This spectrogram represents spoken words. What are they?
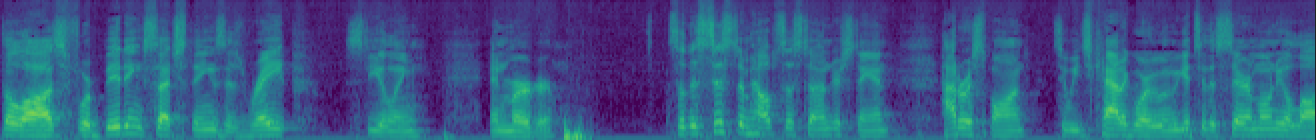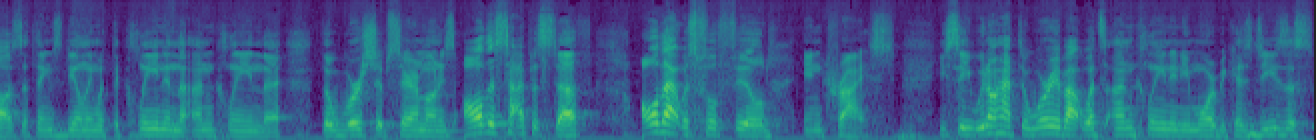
the laws forbidding such things as rape, stealing, and murder. So the system helps us to understand how to respond to each category. When we get to the ceremonial laws, the things dealing with the clean and the unclean, the, the worship ceremonies, all this type of stuff, all that was fulfilled in Christ. You see, we don't have to worry about what's unclean anymore because Jesus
